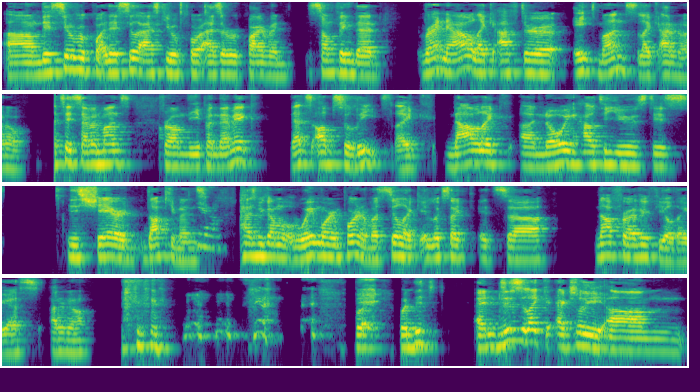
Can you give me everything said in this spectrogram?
um, they still require they still ask you for as a requirement something that right now like after eight months like i don't know no, let's say seven months from the pandemic that's obsolete like now like uh, knowing how to use this these shared documents yeah. has become way more important but still like it looks like it's uh not for every field i guess i don't know but but did and this is like actually, um,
